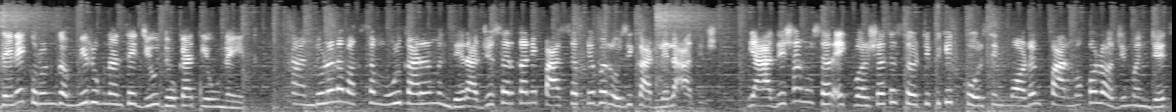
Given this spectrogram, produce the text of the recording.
जेणेकरून गंभीर रुग्णांचे जीव धोक्यात येऊ नयेत. आंदोलनामागचं मूळ कारण म्हणजे राज्य सरकारने पाच सप्टेंबर रोजी काढलेला आदेश. या आदेशानुसार एक वर्षाचा certificate course in modern pharmacology म्हणजेच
